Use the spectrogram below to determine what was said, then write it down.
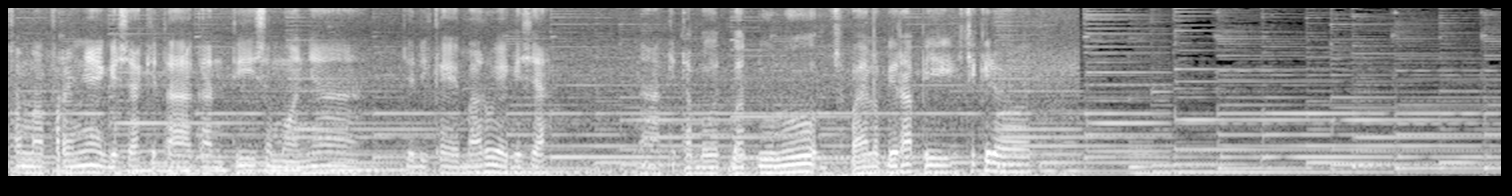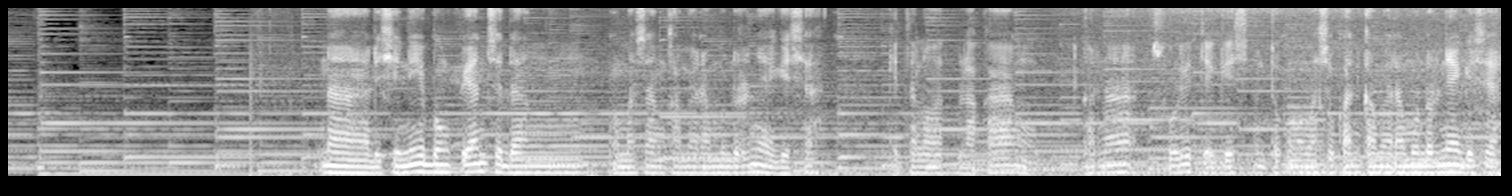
sama frame-nya ya guys ya. Kita ganti semuanya jadi kayak baru ya guys ya. Nah kita baut-baut dulu supaya lebih rapi. Cekidot. Nah di sini Bung Pian sedang memasang kamera mundurnya ya guys ya. Kita lewat belakang karena sulit ya guys untuk memasukkan kamera mundurnya guys ya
